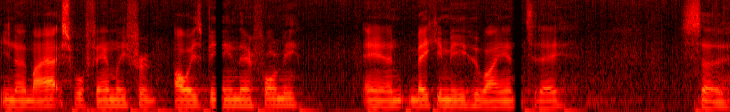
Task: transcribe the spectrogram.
you know my actual family for always being there for me and making me who I am today. So,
